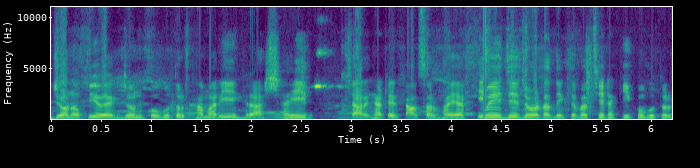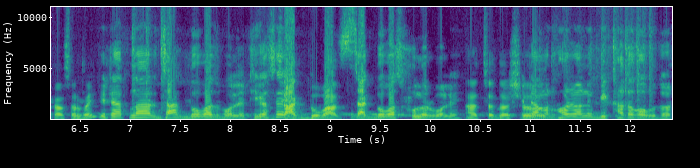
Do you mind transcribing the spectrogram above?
জনপ্রিয় একজন কবুতর খামারি রাজশাহীর চারঘাটের কাউসার ভাই আর কি। আমি যে জোড়াটা দেখতে পাচ্ছি এটা কি কবুতর কাউসার ভাই? এটা আপনার জাক দোবাজ বলে ঠিক আছে? চাক দোবাজ? জাক দোবাজ ফুলর বলে। আচ্ছা দর্শক। এটা আমার ঘরে অনেক বিখ্যাত কবুতর।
